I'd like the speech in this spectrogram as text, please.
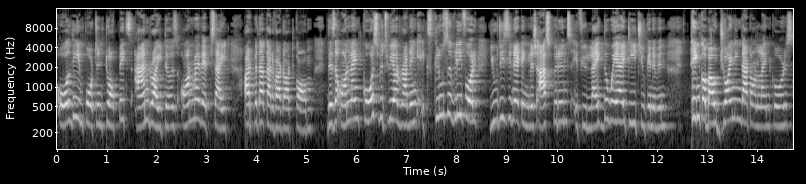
all the important topics and writers on my website arpitakarwa.com. There's an online course which we are running exclusively for UGC NET English aspirants. If you like the way I teach, you can even think about joining that online course.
